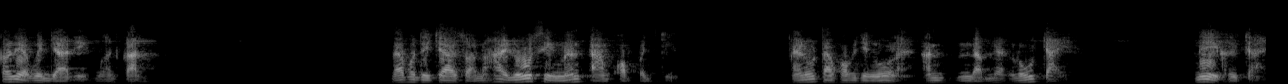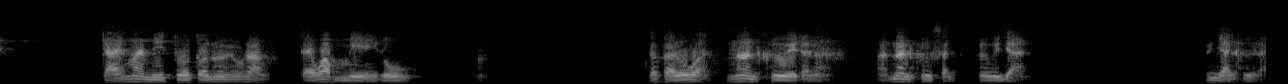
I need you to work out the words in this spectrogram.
ก็เรียกวิญญาณอีกเหมือนกัน แล้วพระพุทธเจ้าสอนให้รู้สิ่งนั้นตามความเป็นจริงให้รู้ตามความเป็นจริงรู้อะไรอันดับแรกรู้ใจ นี่คือใจ ใจไม่มีตัวตนไม่รู้ร่างแต่ว่ามีรู้ แล้วก็รู้ว่านั่นคือเวทนานั่นคือสันคือวิญญาณ วิญญาณคืออะไร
